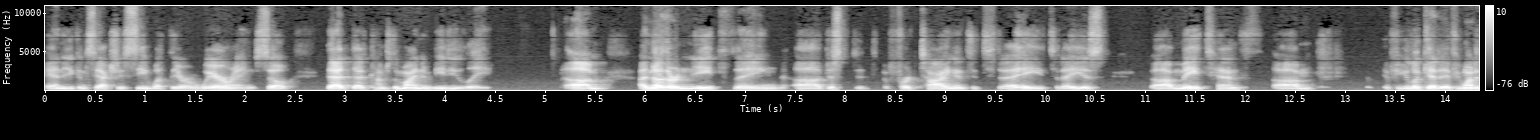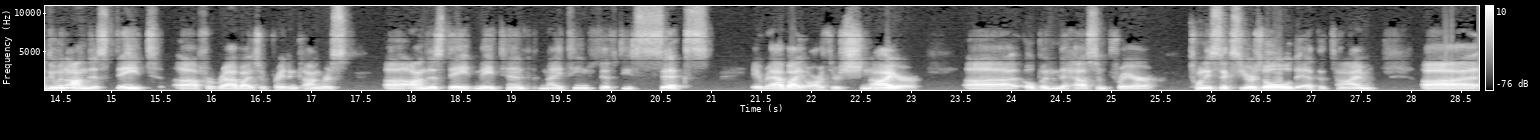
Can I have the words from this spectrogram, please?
and you can see, actually see what they're wearing. So that that comes to mind immediately. Um, another neat thing, uh, just for tying into today, today is uh, May 10th. Um, if you look at it, if you want to do an on this date uh, for rabbis who prayed in Congress, uh, on this date, May 10th, 1956, a Rabbi Arthur Schneier uh, opened the house in prayer. 26 years old at the time, uh,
